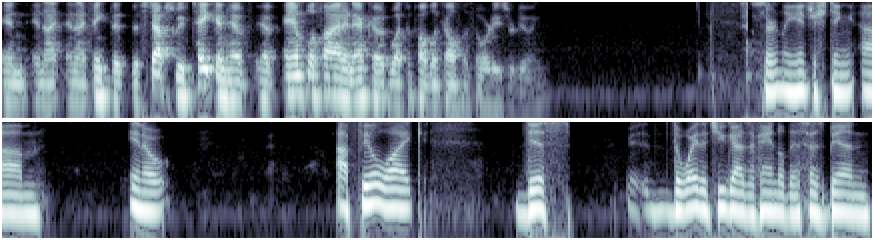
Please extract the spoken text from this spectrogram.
and and I and I think that the steps we've taken have have amplified and echoed what the public health authorities are doing. Certainly interesting. Um, you know, I feel like this, the way that you guys have handled this has been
